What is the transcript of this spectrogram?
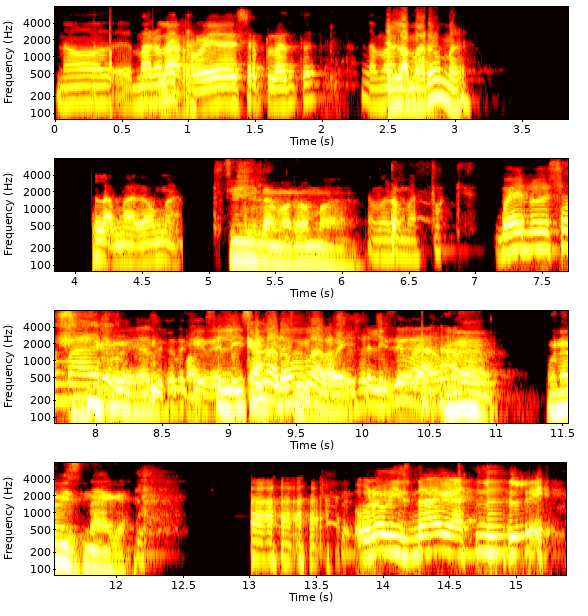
no, eh, la marometa. rueda de esa planta. La la maroma. La maroma. Sí, la maroma. La maroma. Bueno, esa madre, güey. de que Se le hizo maroma, güey. Se le hizo maroma. Una, biznaga. Una biznaga, ándale.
